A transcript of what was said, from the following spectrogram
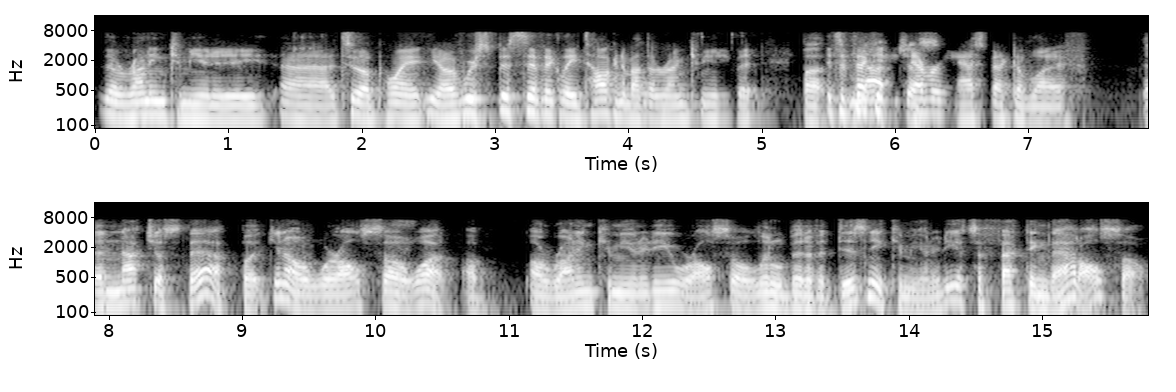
the running community uh, to a point. You know, if we're specifically talking about the run community, but But it's affecting just, every aspect of life. and not just that, but you know, we're also what a a running community. We're also a little bit of a Disney community. It's affecting that also.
